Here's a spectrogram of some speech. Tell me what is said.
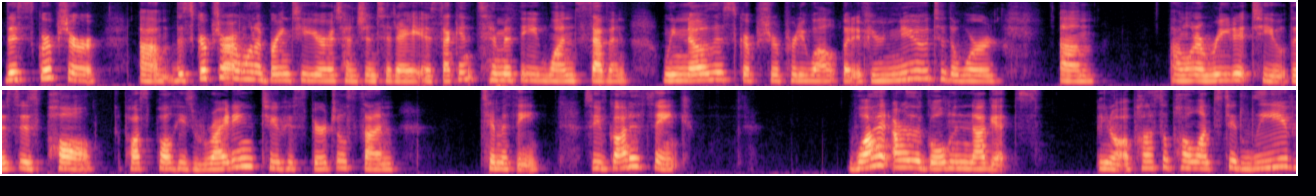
this scripture, um, the scripture I want to bring to your attention today is 2 Timothy 1 7. We know this scripture pretty well, but if you're new to the word, um, I want to read it to you. This is Paul, Apostle Paul. He's writing to his spiritual son, Timothy. So you've got to think what are the golden nuggets? You know, Apostle Paul wants to leave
